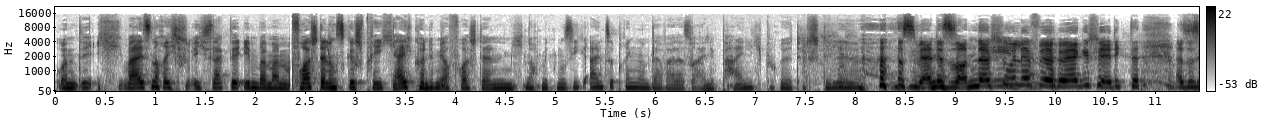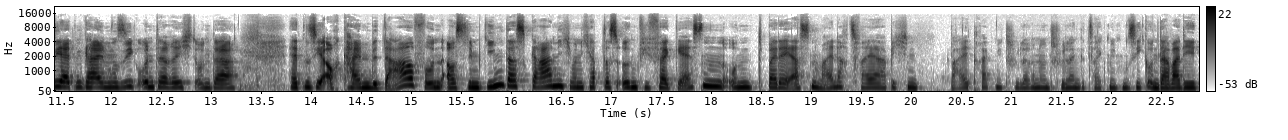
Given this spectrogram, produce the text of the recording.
und ich weiß noch, ich, ich sagte eben bei meinem Vorstellungsgespräch, ja, ich könnte mir auch vorstellen, mich noch mit Musik einzubringen. Und da war da so eine peinlich berührte Stille. Das wäre eine Sonderschule für Hörgeschädigte. Also sie hätten keinen Musikunterricht und da hätten sie auch keinen Bedarf. Und aus dem ging das gar nicht. Und ich habe das irgendwie vergessen. Und bei der ersten Weihnachtsfeier habe ich ein Beitrag mit Schülerinnen und Schülern gezeigt mit Musik. Und da war die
